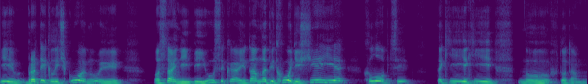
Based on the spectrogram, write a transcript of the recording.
І брати Кличко, ну і останній бій Усика, і там на підході ще є хлопці, такі, які, ну, хто там,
